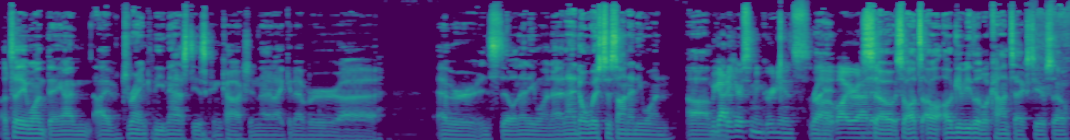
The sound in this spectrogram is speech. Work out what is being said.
I'll tell you one thing. I'm I've drank the nastiest concoction that I could ever uh, ever instill in anyone, and I don't wish this on anyone. Um, we got to hear some ingredients uh, right. while you're at it. So so I'll, t- I'll I'll give you a little context here. So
